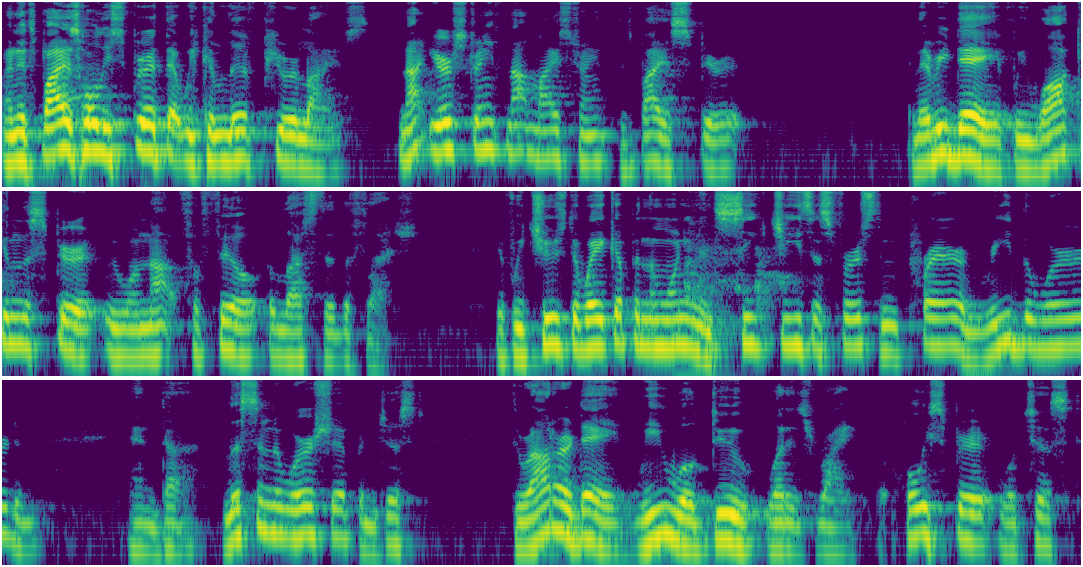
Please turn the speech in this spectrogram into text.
And it's by his Holy Spirit that we can live pure lives. Not your strength, not my strength. It's by his Spirit. And every day, if we walk in the Spirit, we will not fulfill the lust of the flesh. If we choose to wake up in the morning and seek Jesus first in prayer and read the Word and, and uh, listen to worship and just throughout our day, we will do what is right. The Holy Spirit will just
